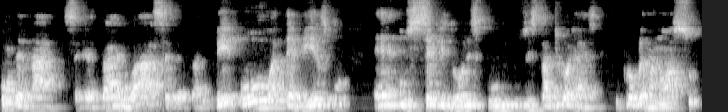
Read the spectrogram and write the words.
condenar secretário A, secretário B, ou até mesmo é, os servidores públicos do Estado de Goiás. O problema nosso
